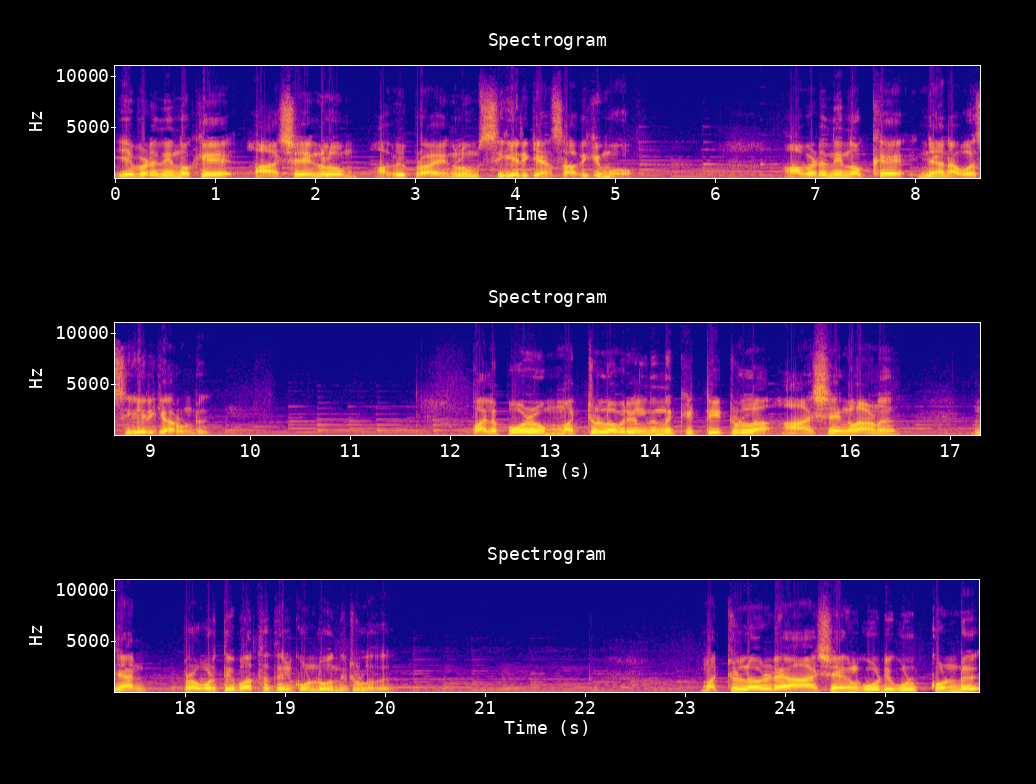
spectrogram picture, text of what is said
എവിടെ നിന്നൊക്കെ ആശയങ്ങളും അഭിപ്രായങ്ങളും സ്വീകരിക്കാൻ സാധിക്കുമോ? അവിടെ നിന്നൊക്കെ ഞാൻ അവ സ്വീകരിക്കാറുണ്ട്. പലപ്പോഴും മറ്റുള്ളവരിൽ നിന്ന് കിട്ടിയിട്ടുള്ള ആശയങ്ങളാണ് ഞാൻ പ്രവൃത്തി പഥത്തിൽ കൊണ്ടുവന്നിട്ടുള്ളത്. മറ്റുള്ളവരുടെ ആശയങ്ങൾ കൂടി ഉൾക്കൊണ്ട്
